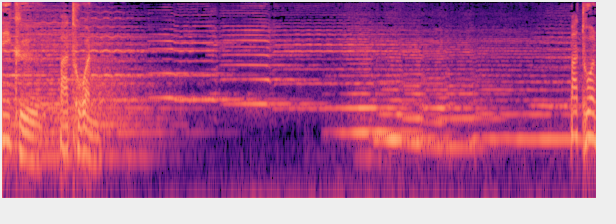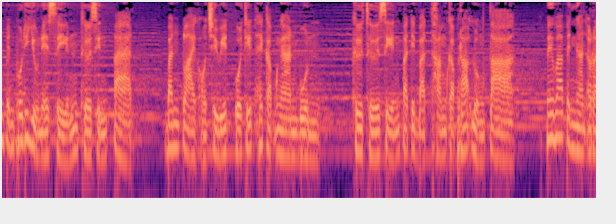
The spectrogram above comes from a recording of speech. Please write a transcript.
นี่คือป้าท้วนป้าท้วนเป็นผู้ที่อยู่ในศีลถือศีลแปดบรรปลายของชีวิตอุทิศให้กับงานบุญ คือถือศีลปฏิบัติธรรมกับพระหลวงตา ไม่ว่าเป็นงานอะไร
